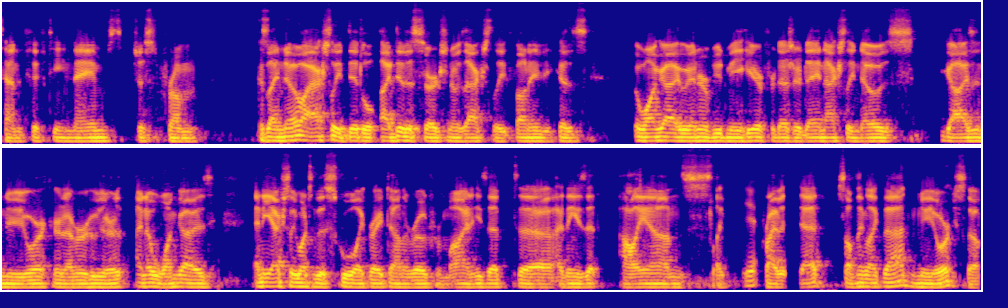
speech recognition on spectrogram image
10, 15 names just from because I know I actually did. I did a search and it was actually funny because the one guy who interviewed me here for Desert Desjardins actually knows guys in New York or whatever who are. I know one guy's and he actually went to this school like right down the road from mine. He's at uh, I think he's at Allianz like Yeah. private debt something like that in New York. So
